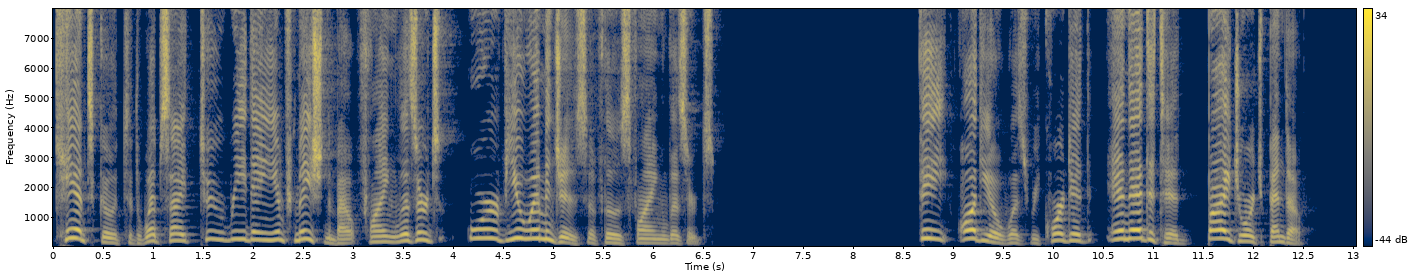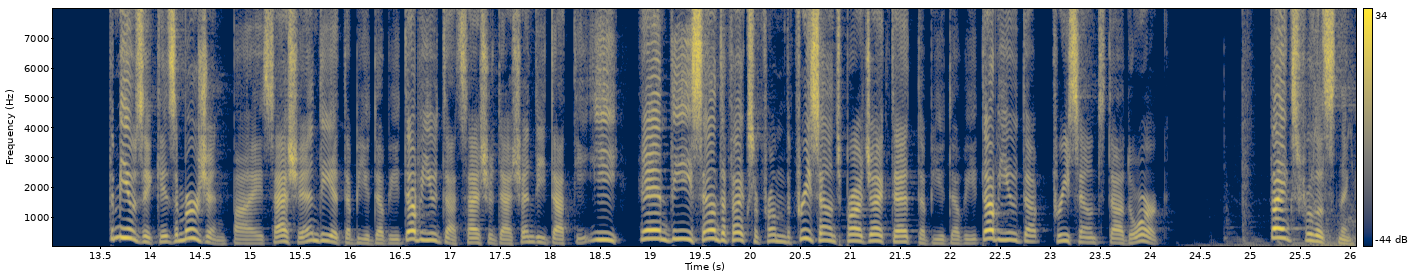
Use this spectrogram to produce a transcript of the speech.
can't go to the website to read any information about flying lizards or view images of those flying lizards. The audio was recorded and edited by George Bendo. The music is Immersion by Sascha Ende at www.sascha-ende.de, and the sound effects are from the Freesounds Project at www.freesounds.org. Thanks for listening.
